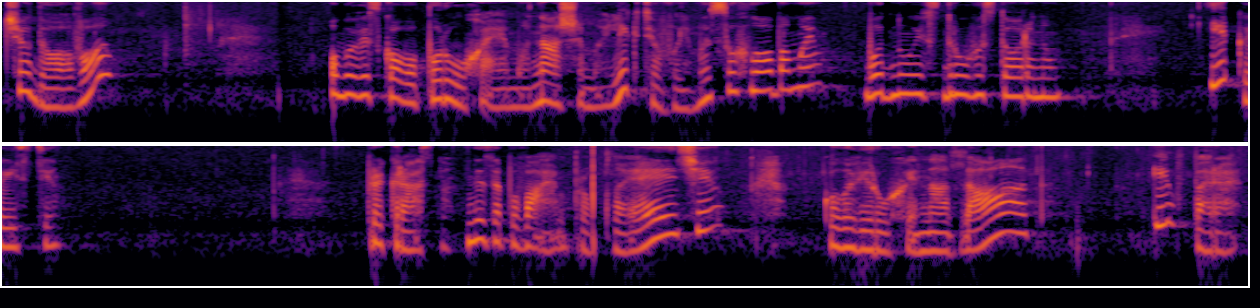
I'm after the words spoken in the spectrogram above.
Чудово. Обов'язково порухаємо нашими ліктьовими суглобами в одну і в другу сторону. І кисті. Прекрасно. Не забуваємо про плечі, колові рухи назад і вперед.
